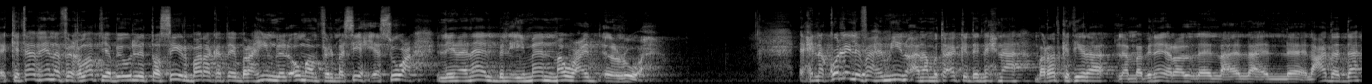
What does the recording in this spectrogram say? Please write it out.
الكتاب هنا في غلطية بيقول لتصير بركة إبراهيم للأمم في المسيح يسوع لننال بالإيمان موعد الروح. إحنا كل اللي فاهمينه أنا متأكد إن إحنا مرات كتيرة لما بنقرأ العدد ده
